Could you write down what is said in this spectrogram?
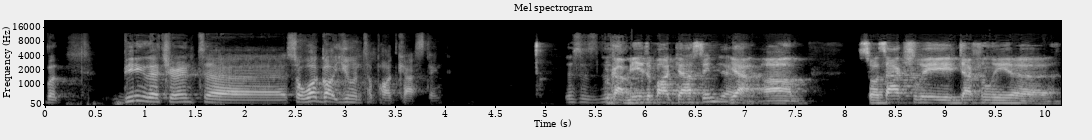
but being that you're into, so what got you into podcasting? This is this What got me into podcasting? Yeah. Yeah. um, so it's actually definitely a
